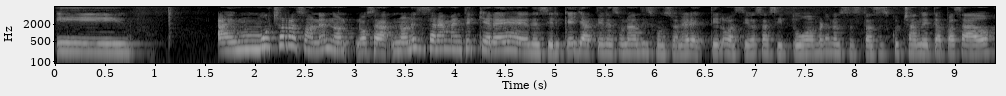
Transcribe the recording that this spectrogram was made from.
Y hay muchas razones, no, o sea, no necesariamente quiere decir que ya tienes una disfunción eréctil o así, o sea, si tú, hombre, nos estás escuchando y te ha pasado,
